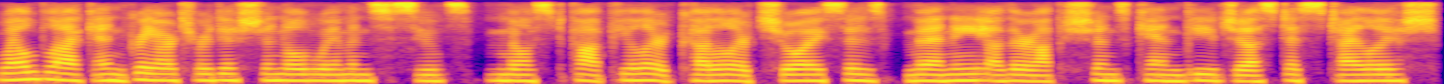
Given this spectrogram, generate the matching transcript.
While black and gray are traditional women's suits, most popular color choices, many other options can be just as stylish.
